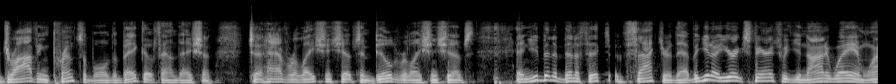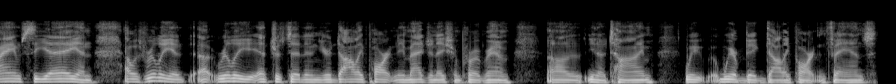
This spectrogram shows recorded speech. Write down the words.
driving principle of the Baco Foundation to have relationships and build relationships. And you've been a benefit factor of that. But you know your experience with United Way and YMCA, and I was really uh, really interested in your Dolly Parton Imagination Program. Uh, you know, time we we're big Dolly Parton fans,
